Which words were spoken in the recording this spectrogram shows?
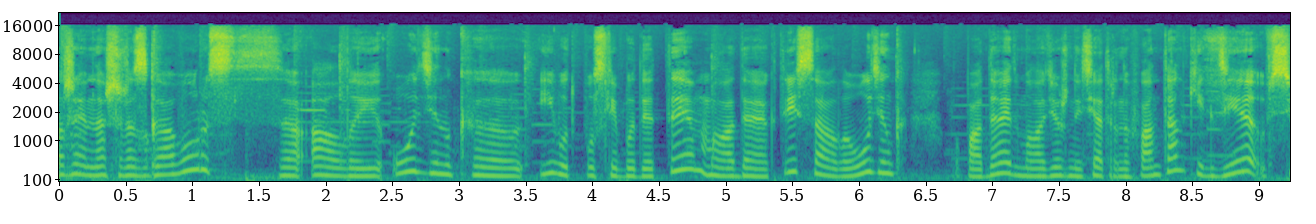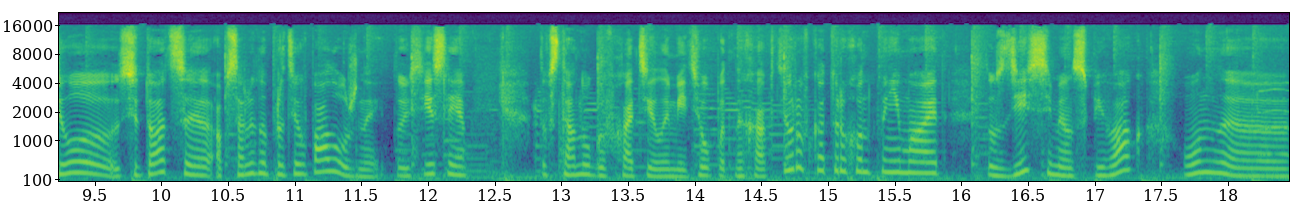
Продолжаем наш разговор с Аллой Одинг. И вот после БДТ молодая актриса Алла Одинг попадает в молодежный театр на Фонтанке, где все ситуация абсолютно противоположная. То есть, если Товстоногов хотел иметь опытных актеров, которых он понимает, то здесь Семен Спивак, он э,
